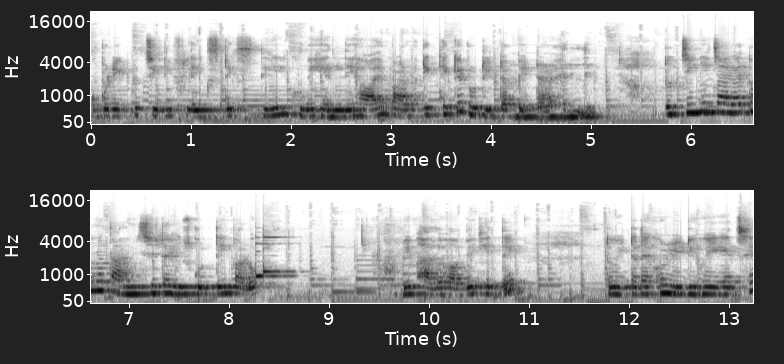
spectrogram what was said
ওপরে একটু চিলি ফ্লেক্স টেক্স দিয়ে খুবই হেলদি হয়। পাউরুটির থেকে রুটিটা বেটার হেলদি তো চিনির জায়গায় তোমরা তাল মিশ্রিটা ইউজ করতেই পারো। খুবই ভালো হবে খেতে। তো এটা দেখো রেডি হয়ে গেছে।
